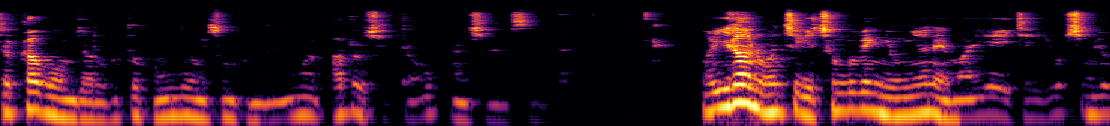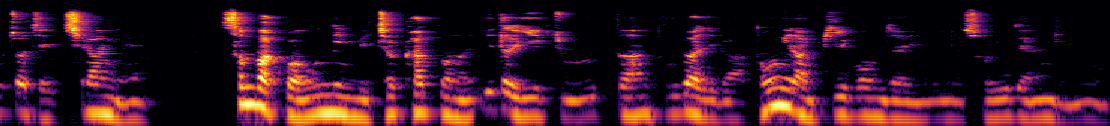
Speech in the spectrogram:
적합보험자로부터 공동훼손 분담금을 받을 수 있다고 판시하였습니다. 어, 이러한 원칙이 1906년 MIA 제66조 제7항에 선박과 운임 및 적하 또는 이들 이익 중 어떠한 두 가지가 동일한 피보험자에 의해 소유되는 경우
